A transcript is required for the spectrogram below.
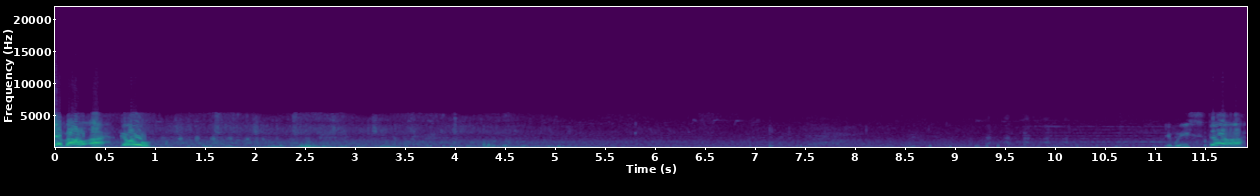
Get out there. Go. You wee star.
